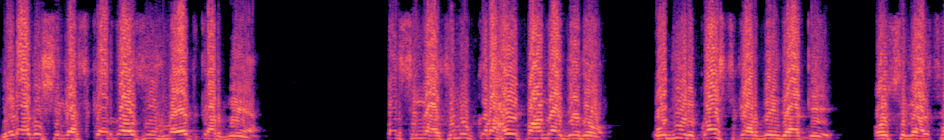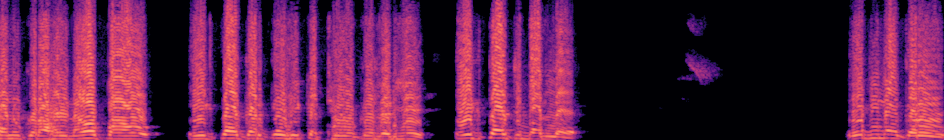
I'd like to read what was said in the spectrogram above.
ਜਿਹੜਾ ਵੀ ਸੰਘਰਸ਼ ਕਰਦਾ, ਅਸੀਂ ਹਮਾਇਤ ਕਰਦੇ ਹਾਂ। ਪਰ ਸੰਘਰਸ਼ ਨੂੰ ਕਰਾਹੇ ਪਾਉਂਦਾ ਜਦੋਂ ਉਹਦੀ ਰਿਕੁਐਸਟ ਕਰਦੇ ਜਾ ਕੇ, ਉਹ ਸੰਘਰਸ਼ਾਂ ਨੂੰ ਕਰਾਹੇ ਨਾ ਪਾਓ। ਏਕਤਾ ਕਰਕੇ ਅਸੀਂ ਇਕੱਠੇ ਹੋ ਕੇ ਲੜੀਏ। ਏਕਤਾ ਚ ਬਲ ਹੈ। ਇਹ ਵੀ ਨਾ ਕਰੋ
